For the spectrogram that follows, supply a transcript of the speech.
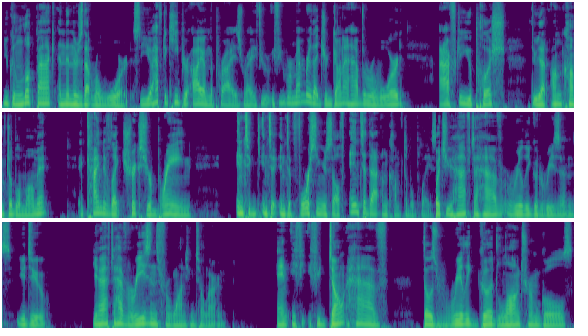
you can look back and then there's that reward. So you have to keep your eye on the prize, right? If you if you remember that you're gonna have the reward after you push through that uncomfortable moment, it kind of like tricks your brain into into into forcing yourself into that uncomfortable place. But you have to have really good reasons. You do. You have to have reasons for wanting to learn. And if if you don't have those really good long-term goals,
